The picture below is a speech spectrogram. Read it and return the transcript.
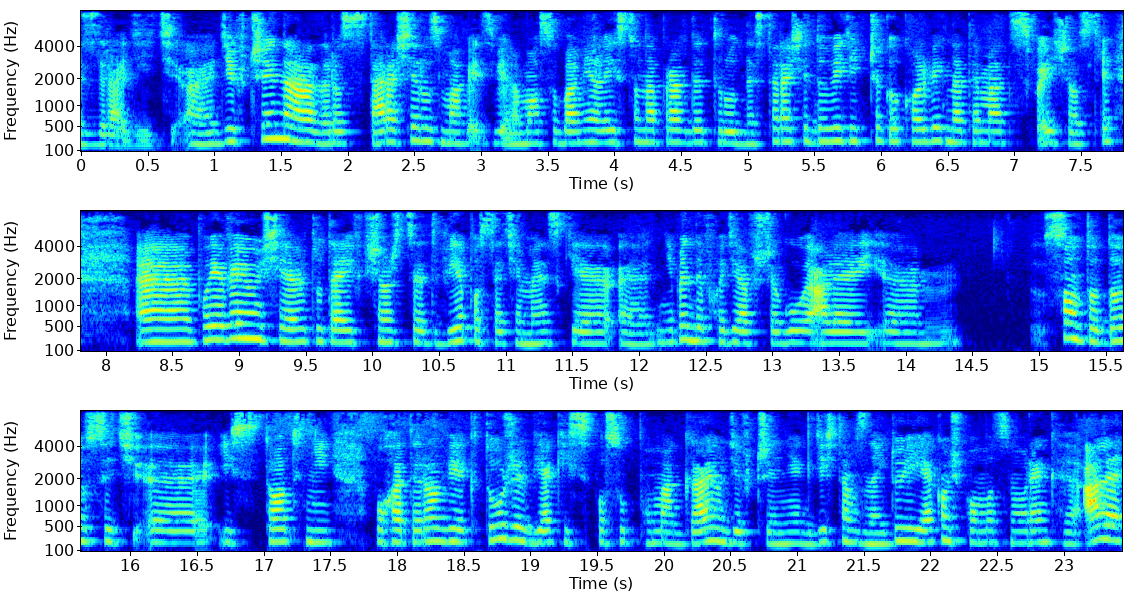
zdradzić. E, dziewczyna stara się rozmawiać z wieloma osobami, ale jest to naprawdę trudne. Stara się dowiedzieć czegokolwiek na temat swojej siostry. E, pojawiają się tutaj w książce dwie postacie męskie. E, nie będę wchodziła w szczegóły, ale są to dosyć e, istotni bohaterowie, którzy w jakiś sposób pomagają dziewczynie, gdzieś tam znajduje jakąś pomocną rękę, ale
